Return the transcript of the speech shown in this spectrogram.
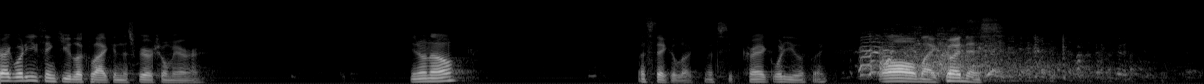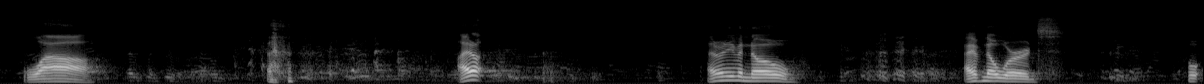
Craig, what do you think you look like in the spiritual mirror? You don't know? Let's take a look. Let's see. Craig, what do you look like? Oh my goodness. Wow. I don't I don't even know. I have no words for,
